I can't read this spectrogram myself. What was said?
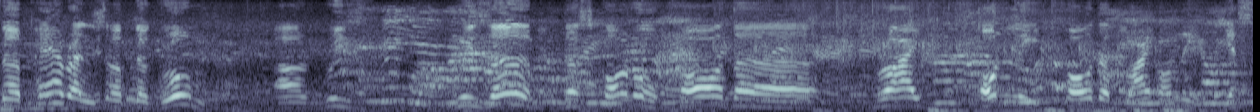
the parents of the groom uh, res- reserve the squirrel for the bride only for the bride only. Yes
